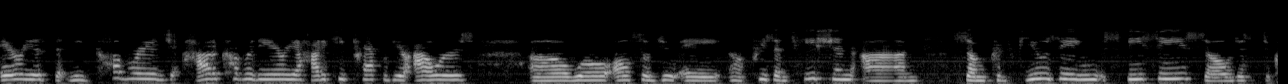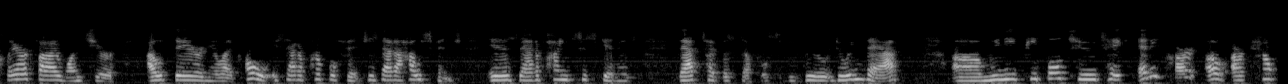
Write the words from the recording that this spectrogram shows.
areas that need coverage, how to cover the area, how to keep track of your hours. Uh, we'll also do a, a, presentation on some confusing species. So just to clarify, once you're out there and you're like, oh, is that a purple finch? Is that a house finch? Is that a pine siskin? Is that type of stuff. We'll be doing that. Um, we need people to take any part of our count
